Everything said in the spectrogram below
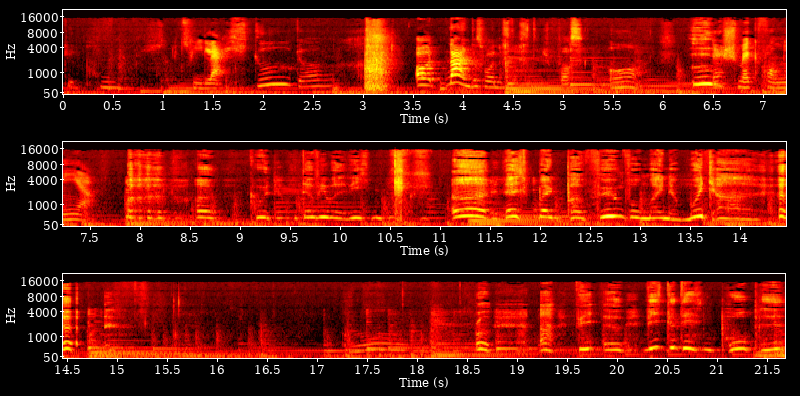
gepustet. Vielleicht du doch. Oh, nein, das war nicht echt. Spaß. Oh, Ähm, der schmeckt von mir. ah, cool. Darf ich mal riechen? Ah, das ist mein Parfüm von meiner Mutter. oh, ah, wie, äh, willst du diesen Popel?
